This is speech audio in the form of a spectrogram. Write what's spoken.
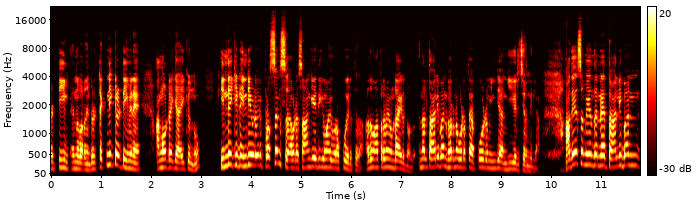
ടീം എന്ന് പറഞ്ഞിട്ട് ഒരു ടെക്നിക്കൽ ടീമിനെ അങ്ങോട്ടേക്ക് അയക്കുന്നു. ഇന്ത്യയ്ക്ക് ഇന്ത്യയുടെ ഒരു പ്രസൻസ് അവിടെ സാങ്കേതികമായി ഉറപ്പുവരുത്തുക. അത് മാത്രമേ ഉണ്ടായിരുന്നുള്ളൂ. എന്നാൽ താലിബാൻ ഭരണകൂടത്തെ അപ്പോഴും ഇന്ത്യ അംഗീകരിച്ചിരുന്നില്ല. അതേസമയം തന്നെ താലിബാൻ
